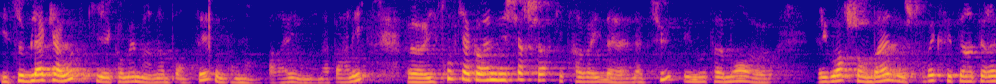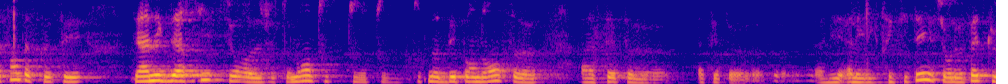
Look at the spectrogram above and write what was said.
Et ce blackout, qui est quand même un impensé, donc on en, pareil, on en a parlé, il se trouve qu'il y a quand même des chercheurs qui travaillent là-dessus, et notamment Grégoire Chambaz, et je trouvais que c'était intéressant parce que c'est un exercice sur justement toute notre dépendance à cette, euh, à, cette, euh, à l'électricité et sur le fait que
